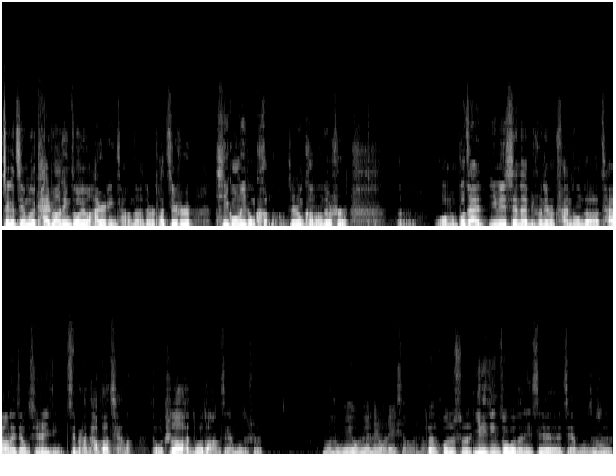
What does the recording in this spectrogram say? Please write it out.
这个节目的开创性作用还是挺强的，就是它其实提供了一种可能，这种可能就是，呃，我们不再因为现在比如说那种传统的采访类节目，其实已经基本上拿不到钱了。就我知道很多档节目就是。鲁豫有约》那种类型的是吗？对，或者是伊丽静做过的那些节目，就是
